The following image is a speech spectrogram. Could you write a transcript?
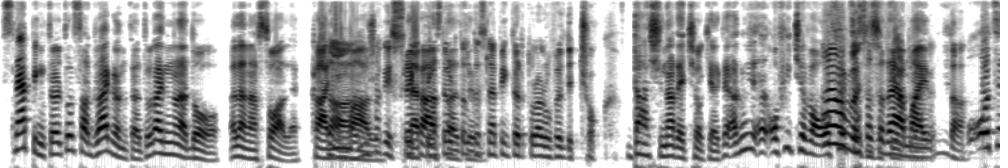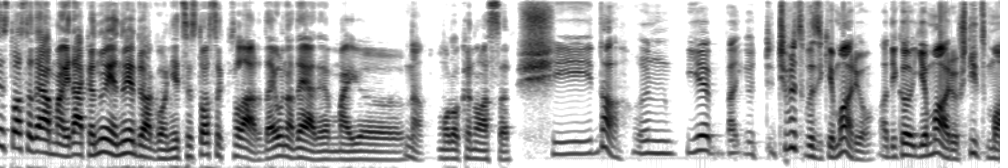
Snapping Turtle sau Dragon Turtle, una din alea două, alea nasoale, ca Da, animal. nu știu că e Cred Snapping asta Turtle, ar că fi. Snapping Turtle are un fel de cioc. Da, și n-are cioc el. Că atunci o fi ceva, o Ah, fi vreau să țestoasă de fie aia mai... dragon, da. O țestoasă de aia mai, dacă nu e, nu e dragon, e țestoasă clar, dar e una de aia de mai uh, Na. morocănoasă. Și da, în, e, ce vreți să vă zic, e Mario. Adică e Mario, știți Mario,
